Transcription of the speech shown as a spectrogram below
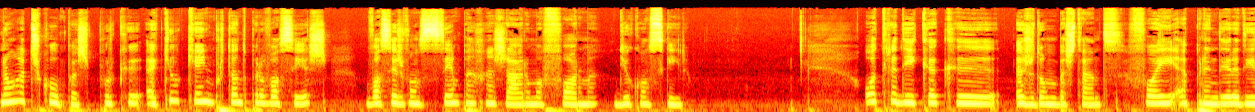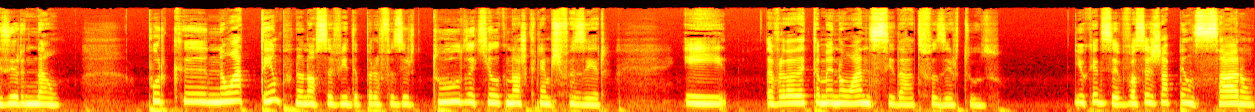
Não há desculpas, porque aquilo que é importante para vocês, vocês vão sempre arranjar uma forma de o conseguir. Outra dica que ajudou-me bastante foi aprender a dizer não porque não há tempo na nossa vida para fazer tudo aquilo que nós queremos fazer. E a verdade é que também não há necessidade de fazer tudo. E eu quero dizer, vocês já pensaram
